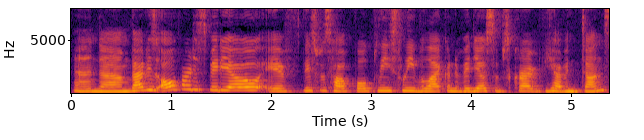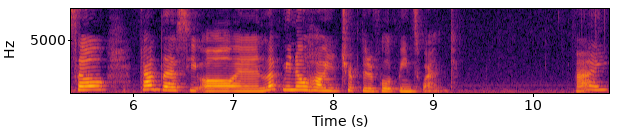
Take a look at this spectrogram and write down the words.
And um, that is all for this video. If this was helpful, please leave a like on the video, subscribe if you haven't done so. God bless you all, and let me know how your trip to the Philippines went. Bye!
